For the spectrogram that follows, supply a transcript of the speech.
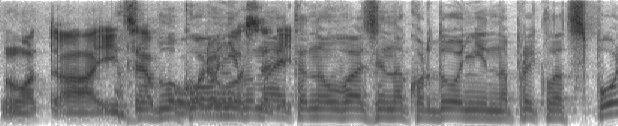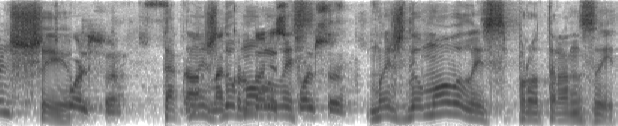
От а, і це Заблоковані ви маєте на увазі на кордоні, наприклад, з Польщею? Польщею. Так Да, ми ж з домовились, Польщею. ми ж домовились про транзит.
